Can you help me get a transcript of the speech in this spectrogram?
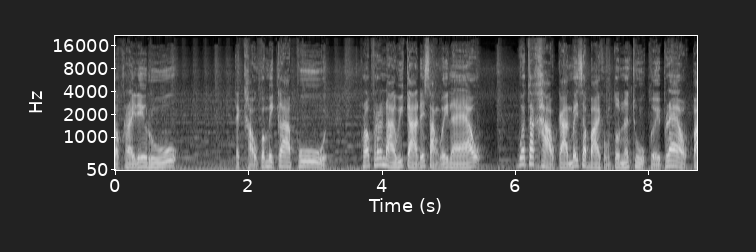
ต่อใครได้รู้ แต่เขาก็ไม่กล้าพูด เพราะพระนางวิกาได้สั่งไว้แล้ว ว่าถ้าข่าวการไม่สบายของตนนั้นถูกเผยแพร่ออกไป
